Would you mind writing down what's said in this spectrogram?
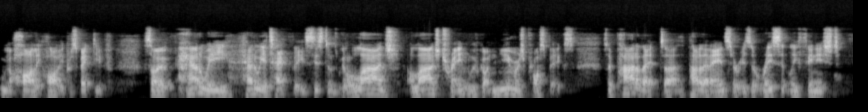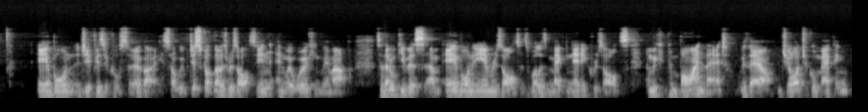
you know, highly, highly prospective. So how do we how do we attack these systems? We've got a large a large trend. We've got numerous prospects. So part of that uh, part of that answer is a recently finished airborne geophysical survey. So we've just got those results in and we're working them up. So that'll give us um, airborne EM results as well as magnetic results, and we can combine that with our geological mapping,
